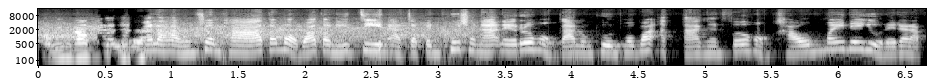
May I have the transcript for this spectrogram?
ขอบคุณครับนั่นแหละค่ะคุณผู้ชมคะต้องบอกว่าตอนนี้จีนอาจจะเป็นผู้ชนะในเรื่องของการลงทุน เพราะว่าอัตราเงินเฟ้อของเขาไม่ได้อยู่ในระดับ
